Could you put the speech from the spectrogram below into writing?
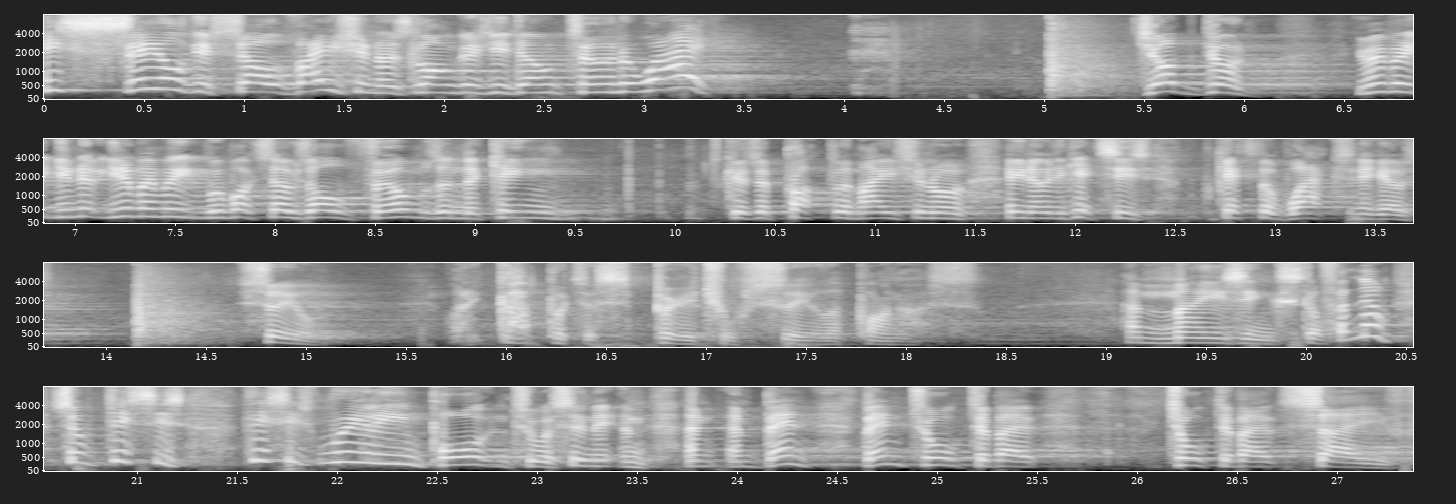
He sealed your salvation as long as you don't turn away. Job done you remember you know, you know when we, we watch those old films and the king gives a proclamation or you know and he gets his gets the wax and he goes seal. Well, God puts a spiritual seal upon us. Amazing stuff. And no, so this is this is really important to us, isn't it? And, and, and Ben Ben talked about talked about save.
